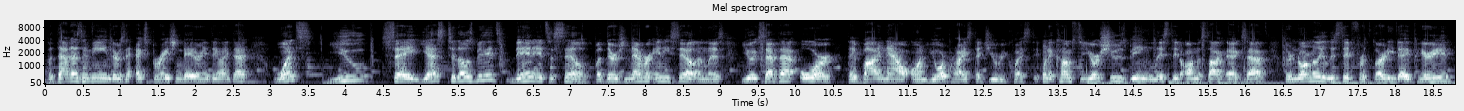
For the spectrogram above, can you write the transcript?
but that doesn't mean there's an expiration date or anything like that once you say yes to those bids, then it's a sale. But there's never any sale unless you accept that or they buy now on your price that you requested. When it comes to your shoes being listed on the StockX app, they're normally listed for 30 day period.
